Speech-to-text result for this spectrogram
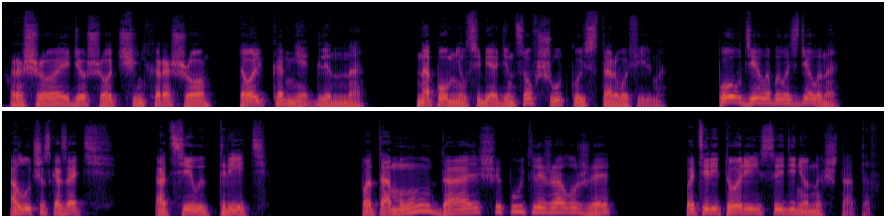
«Хорошо идешь, очень хорошо, только медленно», — напомнил себе Одинцов шутку из старого фильма. Пол дела было сделано, а лучше сказать, от силы треть. Потому дальше путь лежал уже по территории Соединенных Штатов.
